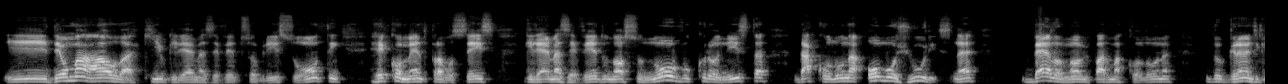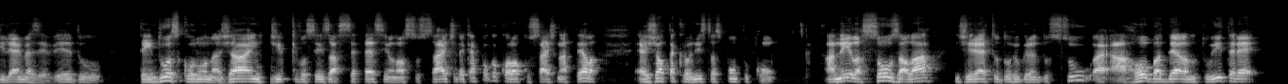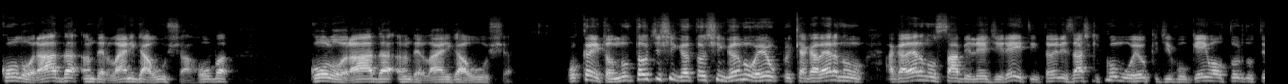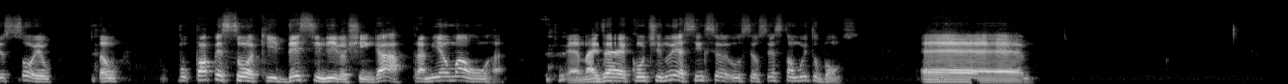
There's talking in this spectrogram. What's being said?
E deu uma aula aqui o Guilherme Azevedo sobre isso ontem. Recomendo para vocês, Guilherme Azevedo, nosso novo cronista da coluna Homo Juris, né? Belo nome para uma coluna do grande Guilherme Azevedo, tem duas colunas já, indico que vocês acessem o nosso site. Daqui a pouco eu coloco o site na tela, é jcronistas.com. A Neila Souza lá, direto do Rio Grande do Sul, a, a arroba dela no Twitter é colorada underline gaúcha, arroba colorada underline gaúcha. Ô, Cleiton, não estão te xingando, estão xingando eu, porque a galera, não, a galera não sabe ler direito, então eles acham que como eu que divulguei, o autor do texto sou eu. Então, para uma pessoa que desse nível xingar, para mim é uma honra. É, mas é, continue assim que seu, os seus textos estão muito bons. É...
